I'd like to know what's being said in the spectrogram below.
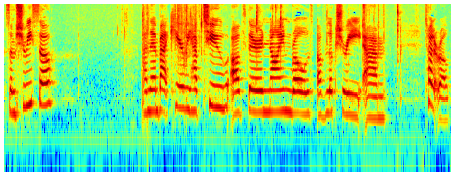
some chorizo. And then back here we have two of their nine rolls of luxury um, toilet roll.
